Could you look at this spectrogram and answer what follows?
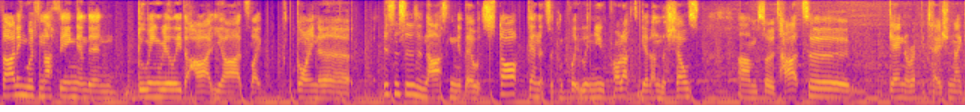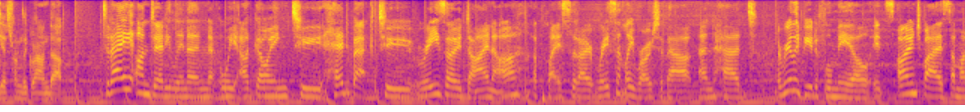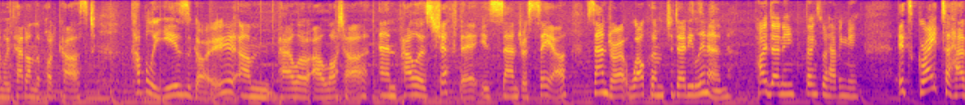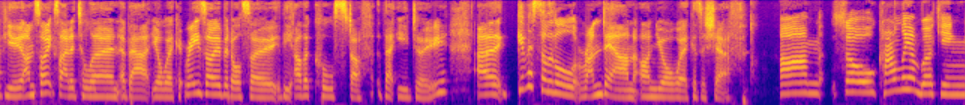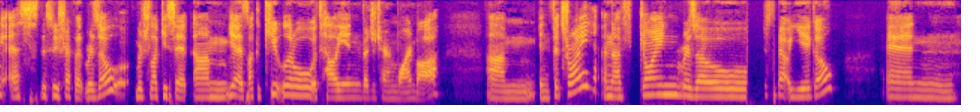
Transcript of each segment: starting with nothing and then doing really the hard yards, like going to businesses and asking if they would stock, and it's a completely new product to get on the shelves. Um, so it's hard to gain a reputation, I guess, from the ground up. Today on Dirty Linen, we are going to head back to Riso Diner, a place that I recently wrote about and had a really beautiful meal. It's owned by someone we've had on the podcast couple of years ago, um, Paolo Arlotta, and Paolo's chef there is Sandra Sear. Sandra, welcome to Dirty Linen. Hi, Dani. Thanks for having me. It's great to have you. I'm so excited to learn about your work at Riso, but also the other cool stuff that you do. Uh, give us a little rundown on your work as a chef. Um, so currently I'm working as the sous chef at Riso, which, like you said, um, yeah, it's like a cute little Italian vegetarian wine bar, um, in Fitzroy. And I've joined Riso just about a year ago. And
